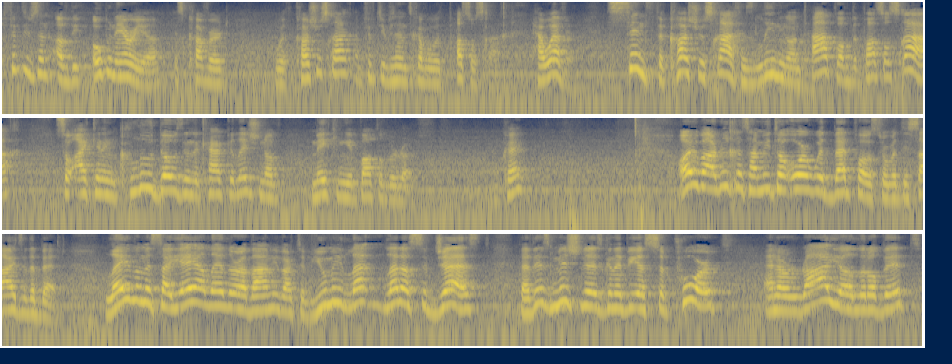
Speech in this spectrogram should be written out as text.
fifty percent of the open area is covered with kosher schach, and fifty percent is covered with pasul schach. However, since the kosher schach is leaning on top of the pasul schach, so I can include those in the calculation of making it batal berov. Okay. Oy va'arichas hamita, or with bedpost, or with the sides of the bed. Leiva Messiah Leila Ravami Vartavyumi. Let let us suggest that this Mishnah is going to be a support and a raya a little bit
